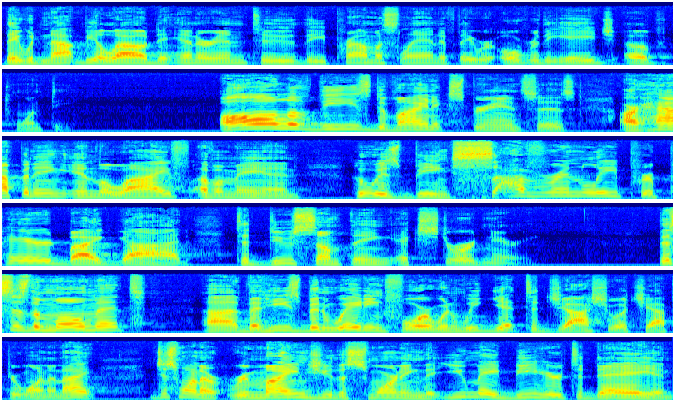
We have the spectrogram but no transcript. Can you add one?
they would not be allowed to enter into the promised land if they were over the age of 20. All of these divine experiences are happening in the life of a man who is being sovereignly prepared by God to do something extraordinary. This is the moment uh, that he's been waiting for when we get to Joshua chapter 1. And I just want to remind you this morning that you may be here today and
